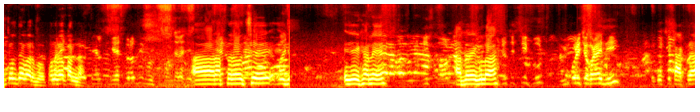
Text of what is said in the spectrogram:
চলতে পারব কোনো ব্যাপার না। আর আপনারা হচ্ছে এই যে- এখানে আপনারা এগুলা আমি পরিচয় করাই দিই। এটা হচ্ছে কাঁকড়া।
